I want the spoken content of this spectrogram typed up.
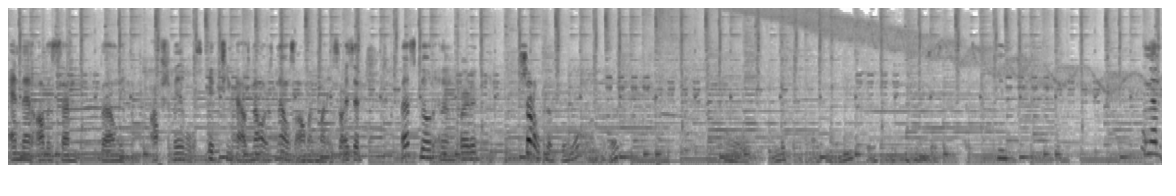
and then all of a sudden the only option available was $15,000 and that was all my money. So I said let's build an inverted shuttle coaster and then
